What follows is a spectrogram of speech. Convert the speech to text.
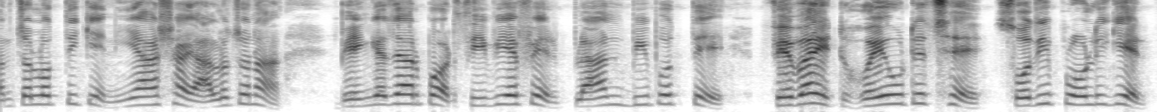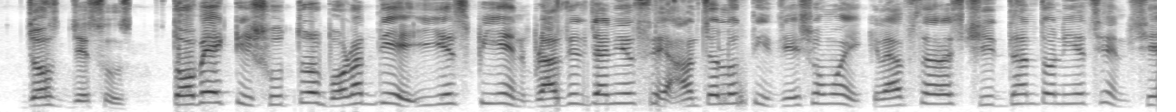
আঞ্চলত্তিকে নিয়ে আসায় আলোচনা ভেঙে যাওয়ার পর সিবিএফ এর প্ল্যান বিপত্তে ফেভারিট হয়ে উঠেছে সৌদি প্রো লিগের জস জেসুস। তবে একটি সূত্র বরাত দিয়ে E ইএসপিএন ব্রাজিল জানিয়েছে আঞ্চলত্তি যে সময় ক্লাব ছাড়ার সিদ্ধান্ত নিয়েছেন, সে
